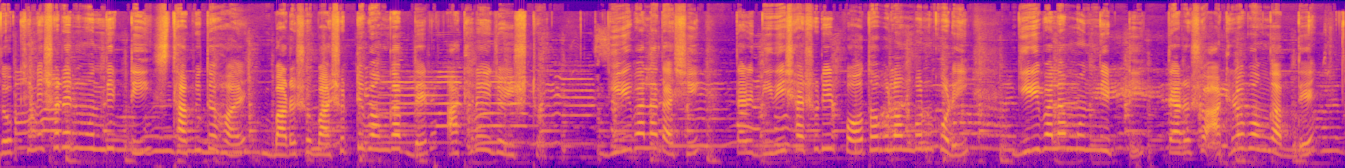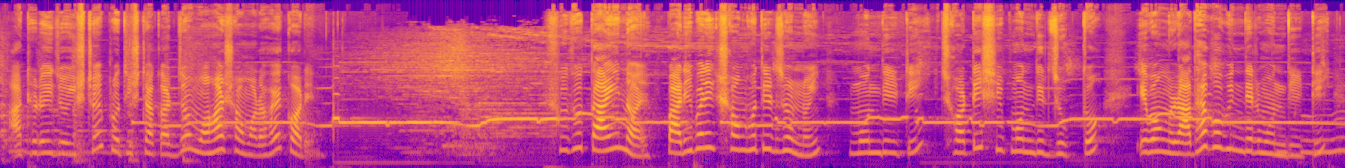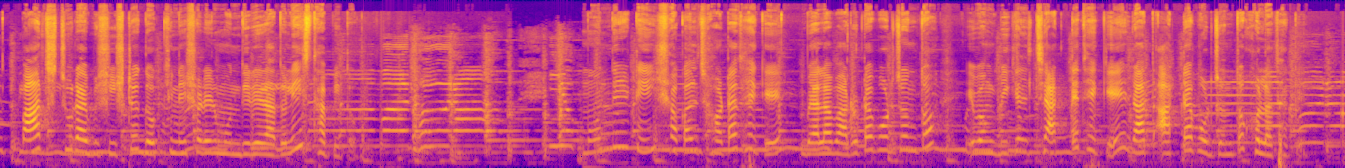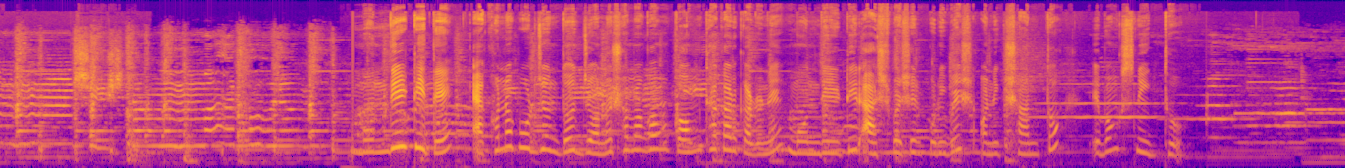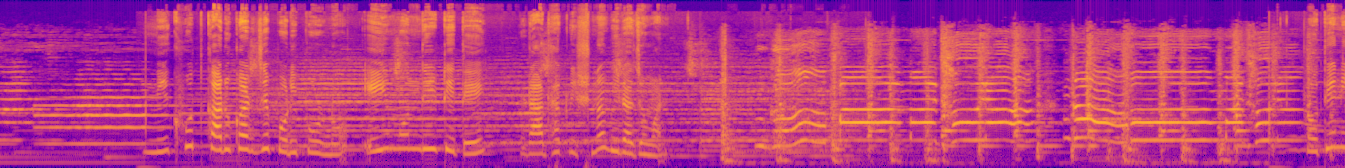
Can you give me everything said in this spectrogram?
দক্ষিণেশ্বরের মন্দিরটি স্থাপিত হয় বারোশো বাষট্টি বঙ্গাব্দের আঠেরোই জ্যৈষ্ঠ। গিরিবালা দাসী তার দিদি শাশুড়ির পথ অবলম্বন করেই গিরিবালা মন্দিরটি তেরোশো আঠেরো বঙ্গাব্দে আঠেরোই জ্যৈষ্ঠই প্রতিষ্ঠা কার্য মহাসমারোহে করেন। শুধু তাই নয়, পারিবারিক সংহতির জন্যই মন্দিরটি ছটি শিব মন্দির যুক্ত এবং রাধা গোবিন্দের মন্দিরটি পাঁচ চূড়া বিশিষ্ট দক্ষিণেশ্বরের মন্দিরের আদলেই স্থাপিত। মন্দিরটি সকাল ছটা থেকে বেলা বারোটা পর্যন্ত এবং বিকেল চারটে থেকে রাত আটটা পর্যন্ত খোলা থাকে। মন্দিরটিতে এখনও পর্যন্ত জনসমাগম কম থাকার কারণে মন্দিরটির আশপাশের পরিবেশ অনেক শান্ত এবং স্নিগ্ধ। নিখুঁত কারুকার্যে পরিপূর্ণ এই মন্দিরটিতে রাধাকৃষ্ণ বিরাজমান।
